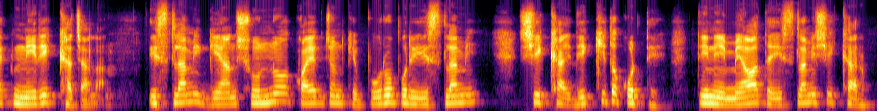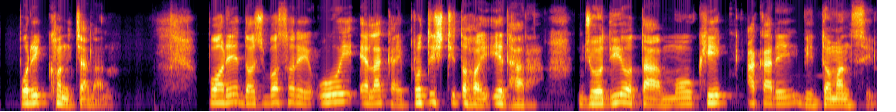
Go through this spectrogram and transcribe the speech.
এক নিরীক্ষা চালান। ইসলামী জ্ঞান শূন্য কয়েকজনকে পুরোপুরি ইসলামী শিক্ষায় দীক্ষিত করতে তিনি মেওয়াতে ইসলামী শিক্ষার পরীক্ষণ চালান। পরে দশ বছরে ওই এলাকায় প্রতিষ্ঠিত হয় এ ধারা, যদিও তা মৌখিক আকারেই বিদ্যমান ছিল।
